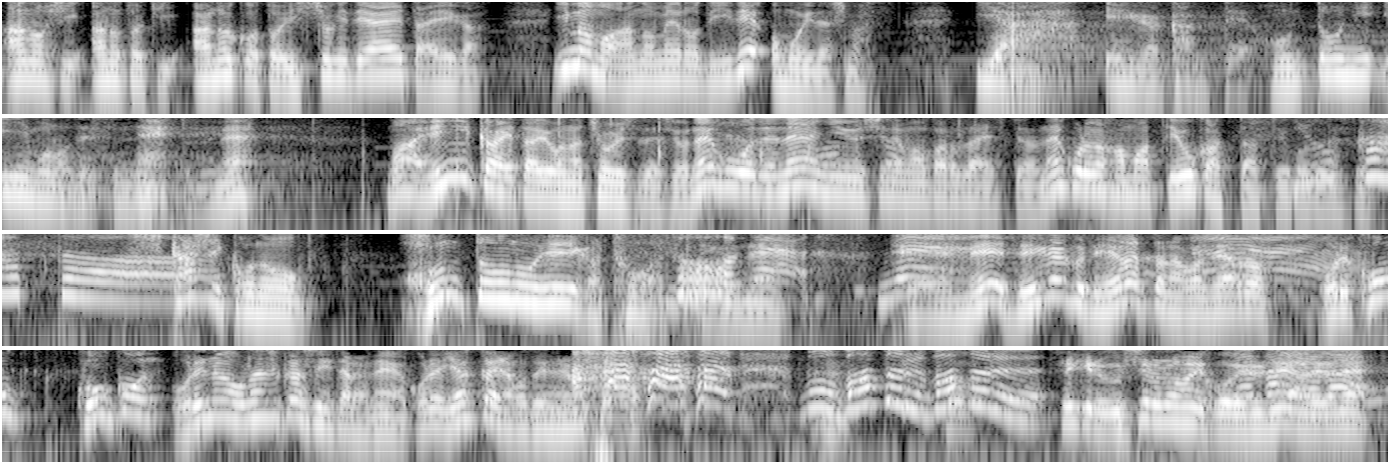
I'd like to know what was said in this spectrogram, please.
あの日、あの時、あの子と一緒に出会えた映画。今もあのメロディーで思い出します。いやー、映画館って本当にいいものですね。というね。まあ、絵に描いたようなチョイスですよね。ここでね、ニューシネマパラダイスっていうのはね、これがハマってよかったということです。よかったしかしこの本当の映画とはっていうねねえ。でかく出やがったなこの野郎。俺高高校俺が同じクラスにいたらねこれは厄介なことになりましたよ。もうバトルバトル。席の後ろの方にこういるねあれがね。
